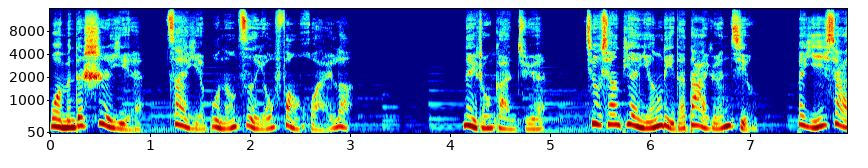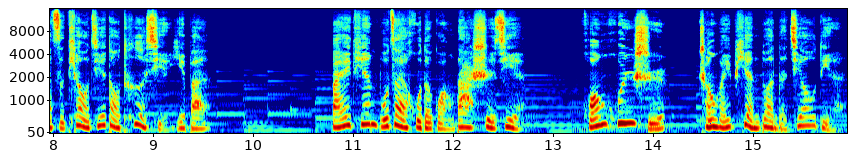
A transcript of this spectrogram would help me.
我们的视野再也不能自由放怀了。那种感觉就像电影里的大远景被一下子跳接到特写一般。白天不在乎的广大世界，黄昏时成为片段的焦点。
